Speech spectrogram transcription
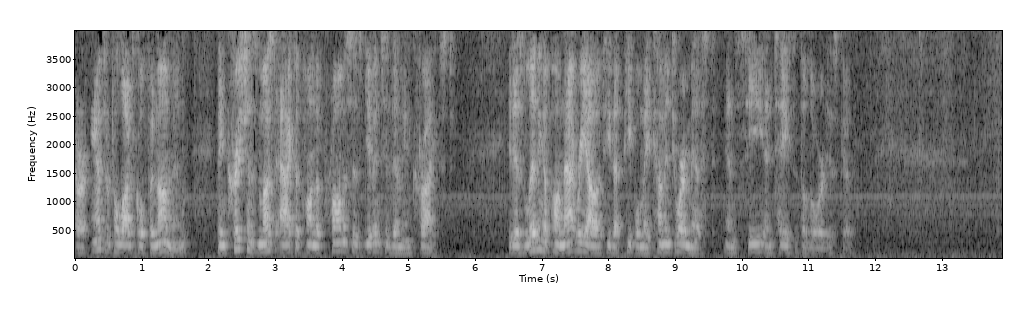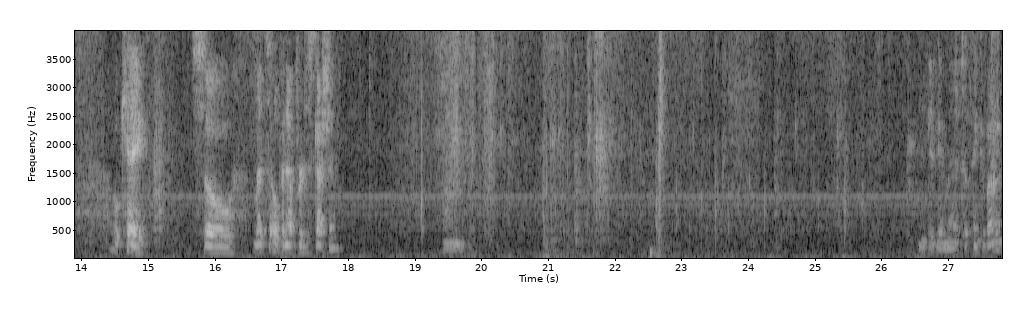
or anthropological phenomenon, then Christians must act upon the promises given to them in Christ. It is living upon that reality that people may come into our midst and see and taste that the Lord is good. Okay, so let's open up for discussion. Um, give you a minute to think about it.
